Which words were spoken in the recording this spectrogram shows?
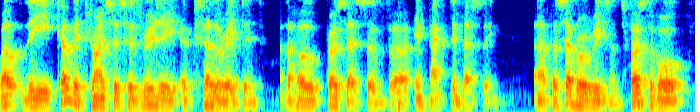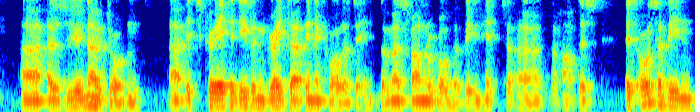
Well, the COVID crisis has really accelerated the whole process of uh, impact investing uh, for several reasons. First of all, uh, as you know, Jordan, uh, it's created even greater inequality. The most vulnerable have been hit uh, the hardest. It's also been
